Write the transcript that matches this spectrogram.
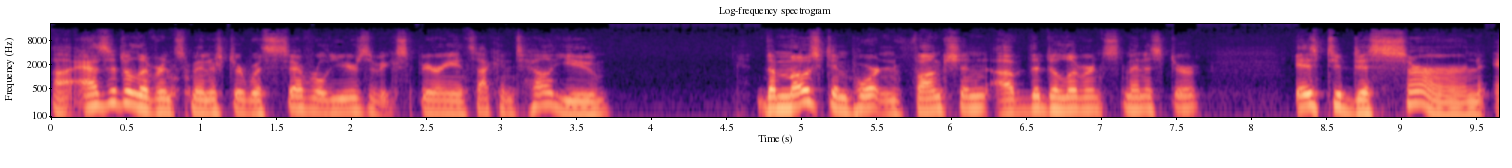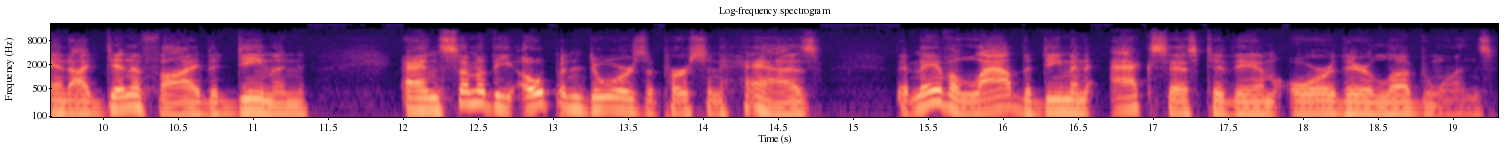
Uh, as a deliverance minister with several years of experience, I can tell you the most important function of the deliverance minister is to discern and identify the demon and some of the open doors a person has that may have allowed the demon access to them or their loved ones.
